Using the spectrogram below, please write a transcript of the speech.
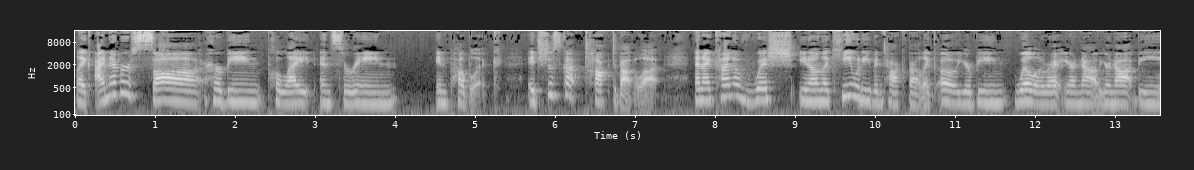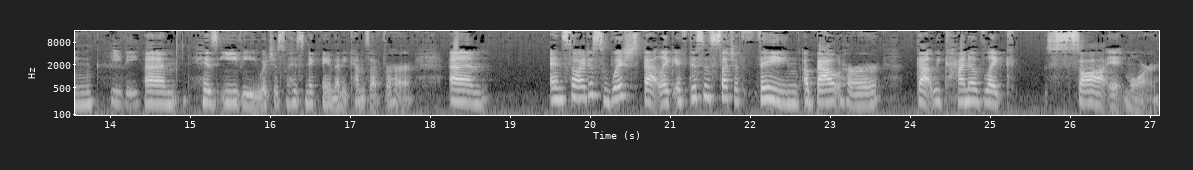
Like I never saw her being polite and serene in public. It's just got talked about a lot. And I kind of wish, you know, like he would even talk about like, oh, you're being Willow right here now. You're not being Evie. Um, his Evie, which is his nickname that he comes up for her. Um, and so I just wish that like if this is such a thing about her, that we kind of like saw it more.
